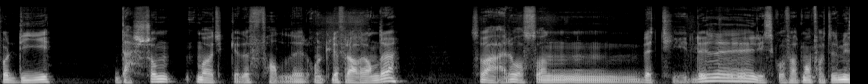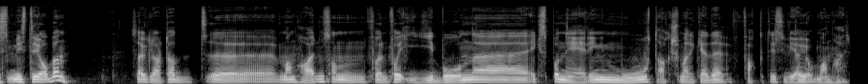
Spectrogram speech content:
Fordi dersom markedet faller ordentlig fra hverandre, så er det også en betydelig risiko for at man faktisk mister jobben. Så det er klart at uh, man har en sånn form for iboende eksponering mot aksjemarkedet faktisk via jobb man har.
